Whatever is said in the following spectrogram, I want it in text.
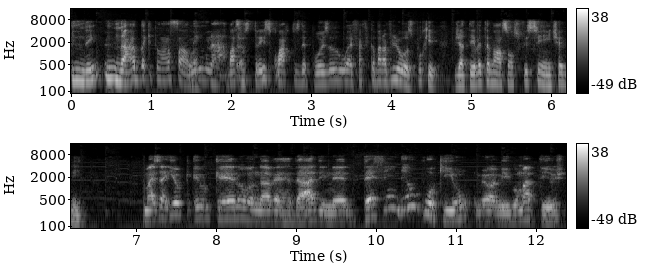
e nem nada que tá na sala. Nem nada. Passa uns três quartos depois, o Wi-Fi fica maravilhoso. Por quê? Já teve atenuação suficiente ali. Mas aí eu, eu quero, na verdade, né, defender um pouquinho o meu amigo Matheus,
